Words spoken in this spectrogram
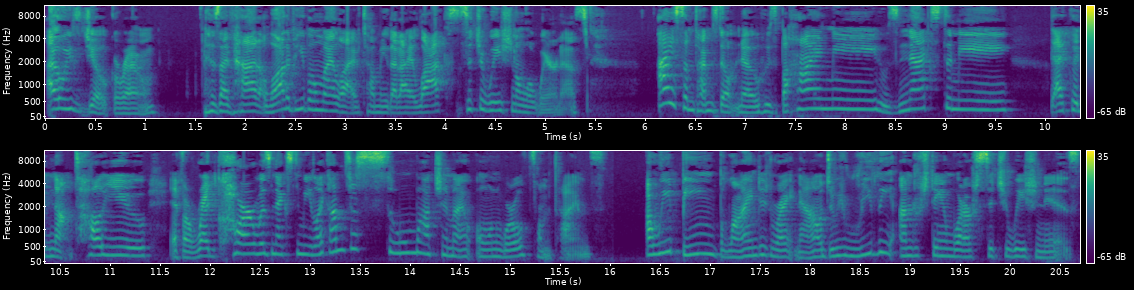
I always joke around because I've had a lot of people in my life tell me that I lack situational awareness. I sometimes don't know who's behind me, who's next to me. I could not tell you if a red car was next to me. Like, I'm just so much in my own world sometimes. Are we being blinded right now? Do we really understand what our situation is?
